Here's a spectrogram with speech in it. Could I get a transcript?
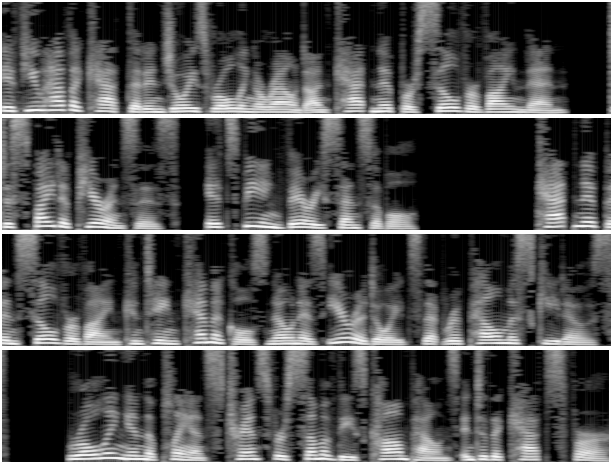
If you have a cat that enjoys rolling around on catnip or silver vine then, despite appearances, it's being very sensible. Catnip and silvervine contain chemicals known as iridoids that repel mosquitoes. Rolling in the plants transfers some of these compounds into the cat's fur.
